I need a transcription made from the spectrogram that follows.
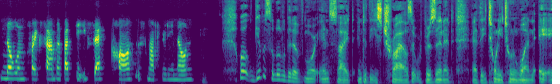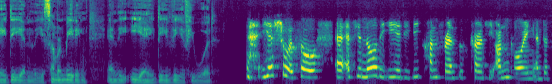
known, for example, but the exact cause is not really known. Mm-hmm. Well, give us a little bit of more insight into these trials that were presented at the 2021 AAD and the summer meeting and the EADV, if you would. Yeah, sure. So, uh, as you know, the EADV conference is currently ongoing, and it's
